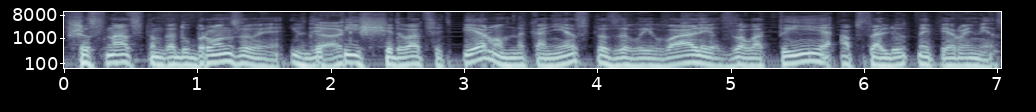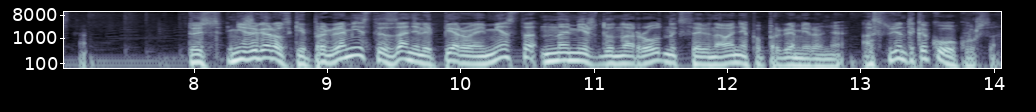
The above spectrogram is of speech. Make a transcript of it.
в 2016 году бронзовые, и в Так. 2021 наконец-то завоевали золотые абсолютное первое место. То есть нижегородские программисты заняли первое место на международных соревнованиях по программированию. А студенты какого курса?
